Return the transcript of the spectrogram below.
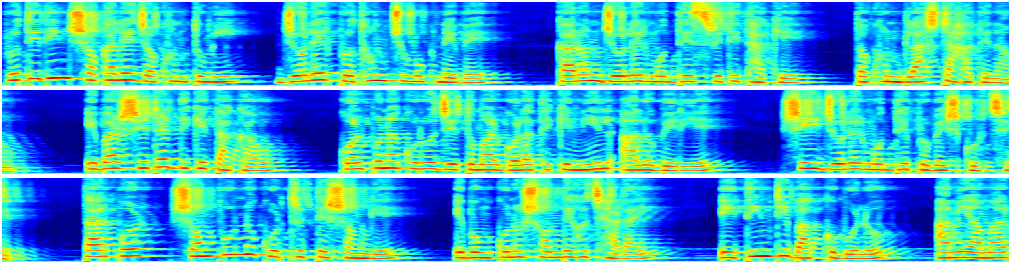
প্রতিদিন সকালে যখন তুমি জলের প্রথম চুমুক নেবে, কারণ জলের মধ্যে স্মৃতি থাকে, তখন গ্লাসটা হাতে নাও। এবার সেটার দিকে তাকাও, কল্পনা করো যে তোমার গলা থেকে নীল আলো বেরিয়ে সেই জলের মধ্যে প্রবেশ করছে। তারপর সম্পূর্ণ কর্তৃত্বের সঙ্গে এবং কোনো সন্দেহ ছাড়াই, এই তিনটি বাক্য বলো, আমি আমার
